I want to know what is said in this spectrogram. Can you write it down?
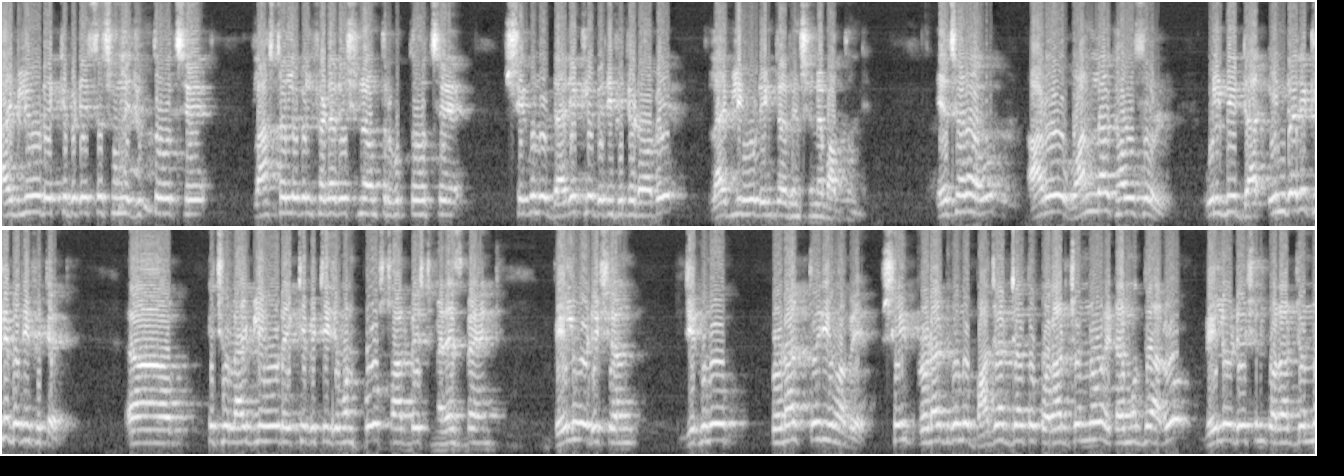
লাইভলিহুড অ্যাক্টিভিটিস এর সঙ্গে যুক্ত হচ্ছে ক্লাস্টার লেভেল ফেডারেশনে অন্তর্ভুক্ত হচ্ছে, সেগুলো ডাইরেক্টলি বেনিফিটেড হবে লাইভলিহুড ইন্টারভেনশনের মাধ্যমে। এছাড়াও আরও one lakh household will be indirectly benefited কিছু লাইভলিহুড অ্যাক্টিভিটি যেমন post harvest management value addition যেগুলো প্রোডাক্ট তৈরি হবে, সেই প্রোডাক্টগুলো বাজারজাত করার জন্য, এটার মধ্যে আরও ভ্যালু এডিশন করার জন্য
